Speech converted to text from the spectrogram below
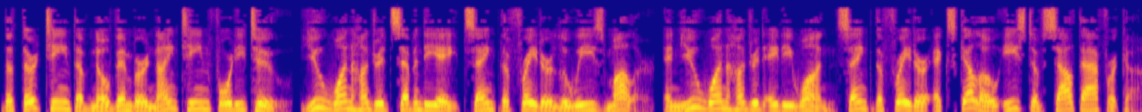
The 13th of November 1942, U-178 sank the freighter Louise Mahler, and U-181 sank the freighter Excello east of South Africa.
